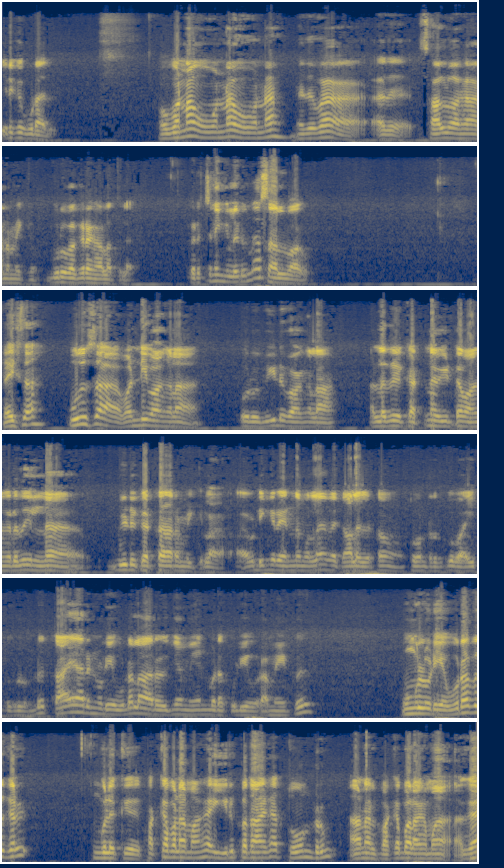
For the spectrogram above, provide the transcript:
இருக்கக்கூடாது. ஒவ்வொன்றா ஒவ்வொன்றா ஒவ்வொன்றா மெதுவாக அது சால்வ் ஆக ஆரம்பிக்கும் குரு வக்ர காலத்துல. பிரச்சனைகள் இருந்தால் சால்வ் ஆகும். ரைஸா புதுசா வண்டி வாங்கலாம். ஒரு வீடு வாங்கலாம் அல்லது கட்டின வீட்டை வாங்குறது இல்லைன்னா வீடு கட்ட ஆரம்பிக்கலாம் அப்படிங்கிற எண்ணமெல்லாம் இந்த காலகட்டம் தோன்றதுக்கு வாய்ப்புகள் உண்டு. தாயாரினுடைய உடல் ஆரோக்கியம் மேம்படக்கூடிய ஒரு அமைப்பு. உங்களுடைய உறவுகள் உங்களுக்கு பக்கபலமாக இருப்பதாக தோன்றும் ஆனால் பக்கபலமாக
